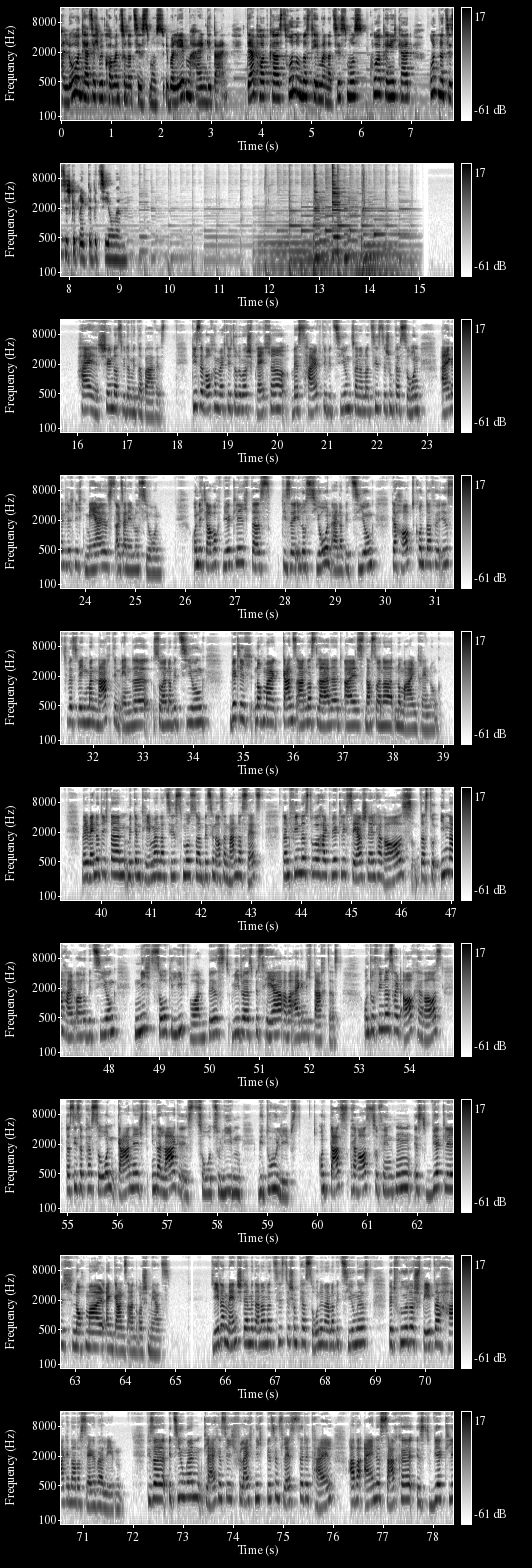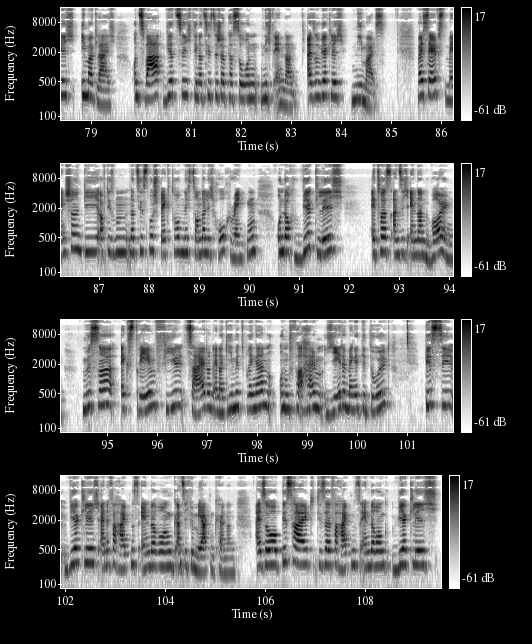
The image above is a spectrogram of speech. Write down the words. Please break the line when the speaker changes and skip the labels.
Hallo und herzlich willkommen zu Narzissmus, Überleben, Heilen, Gedeihen. Der Podcast rund um das Thema Narzissmus, Co-Abhängigkeit und narzisstisch geprägte Beziehungen.
Hi, schön, dass du wieder mit dabei bist. Diese Woche möchte ich darüber sprechen, weshalb die Beziehung zu einer narzisstischen Person eigentlich nicht mehr ist als eine Illusion. Und ich glaube auch wirklich, dass diese Illusion einer Beziehung der Hauptgrund dafür ist, weswegen man nach dem Ende so einer Beziehung wirklich nochmal ganz anders leidet als nach so einer normalen Trennung. Weil wenn du dich dann mit dem Thema Narzissmus so ein bisschen auseinandersetzt, dann findest du halt wirklich sehr schnell heraus, dass du innerhalb eurer Beziehung nicht so geliebt worden bist, wie du es bisher aber eigentlich dachtest. Und du findest halt auch heraus, dass diese Person gar nicht in der Lage ist, so zu lieben, wie du liebst. Und das herauszufinden, ist wirklich nochmal ein ganz anderer Schmerz. Jeder Mensch, der mit einer narzisstischen Person in einer Beziehung ist, wird früher oder später haargenau dasselbe erleben. Diese Beziehungen gleichen sich vielleicht nicht bis ins letzte Detail, aber eine Sache ist wirklich immer gleich. Und zwar wird sich die narzisstische Person nicht ändern. Also wirklich niemals. Weil selbst Menschen, die auf diesem Narzissmus-Spektrum nicht sonderlich hoch ranken und auch wirklich etwas an sich ändern wollen, müssen extrem viel Zeit und Energie mitbringen und vor allem jede Menge Geduld, bis sie wirklich eine Verhaltensänderung an sich bemerken können. Also bis halt diese Verhaltensänderung wirklich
